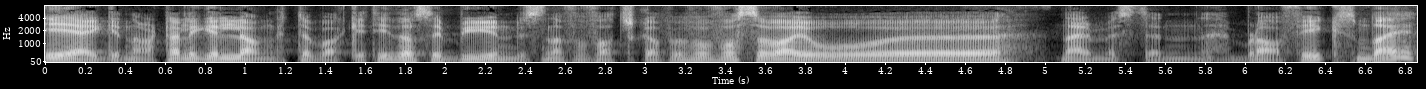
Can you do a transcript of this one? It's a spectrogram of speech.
egenarta ligger langt tilbake i tid, altså i begynnelsen av forfatterskapet. For Fosse var jo øh, nærmest en bladfyk, som deg,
